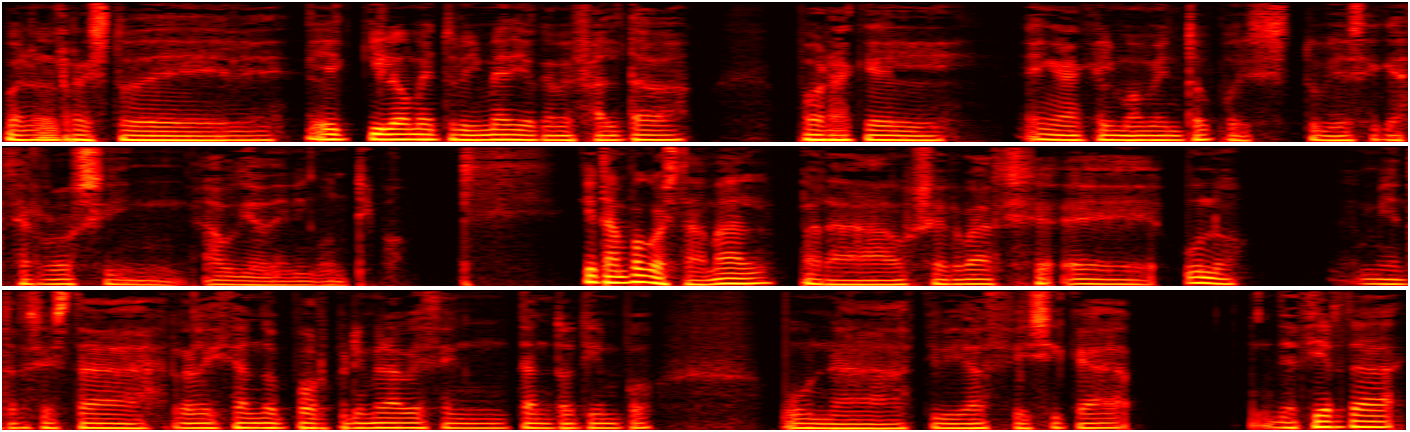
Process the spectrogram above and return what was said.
bueno, el resto del kilómetro y medio que me faltaba por aquel, en aquel momento, pues tuviese que hacerlo sin audio de ningún tipo. Que tampoco está mal para observar eh, uno mientras está realizando por primera vez en tanto tiempo una actividad física de cierta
